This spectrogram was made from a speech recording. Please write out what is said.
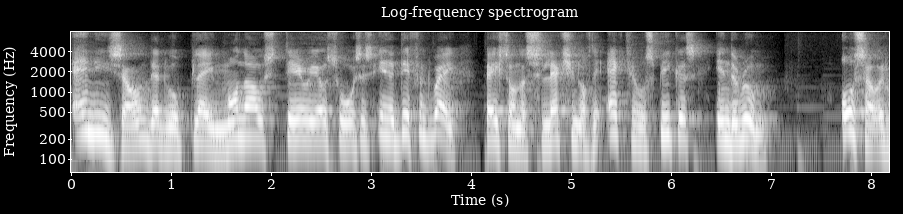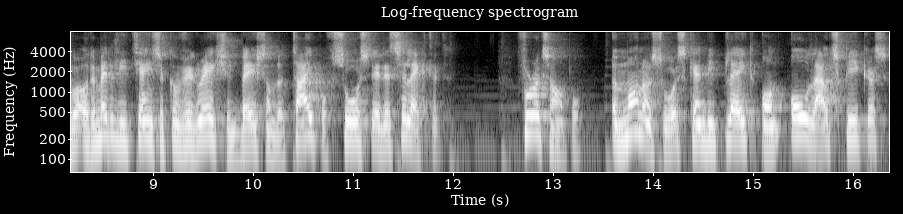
any zone that will play mono stereo sources in a different way based on a selection of the actual speakers in the room. Also, it will automatically change the configuration based on the type of source that is selected. For example, a mono source can be played on all loudspeakers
